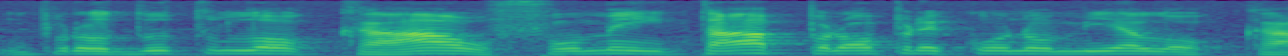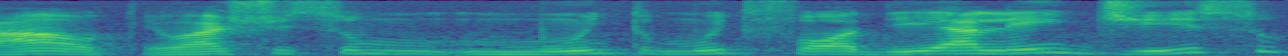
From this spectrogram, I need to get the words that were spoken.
Um produto local, fomentar a própria economia local. Eu acho isso muito, muito foda. E além disso,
